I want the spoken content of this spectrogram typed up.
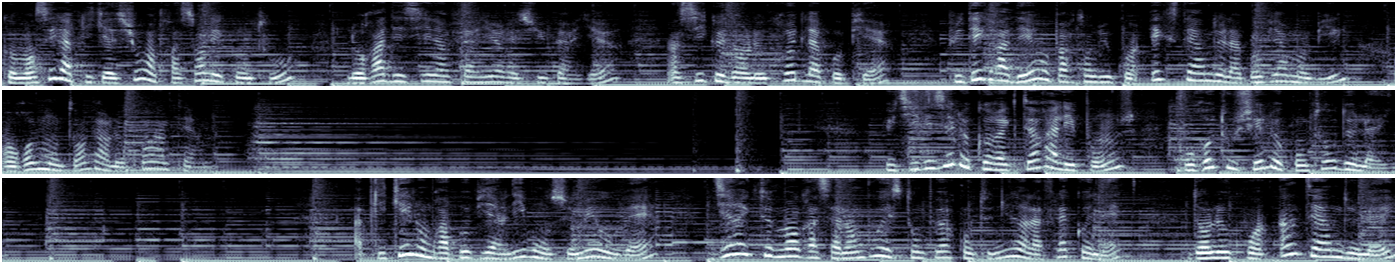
Commencez l'application en traçant les contours, le ras des cils inférieurs et supérieurs, ainsi que dans le creux de la paupière, puis dégradez en partant du coin externe de la paupière mobile en remontant vers le coin interne. Utilisez le correcteur à l'éponge pour retoucher le contour de l'œil. Appliquez l'ombre à paupières libre en semé au vert directement grâce à l'embout estompeur contenu dans la flaconnette dans le coin interne de l'œil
